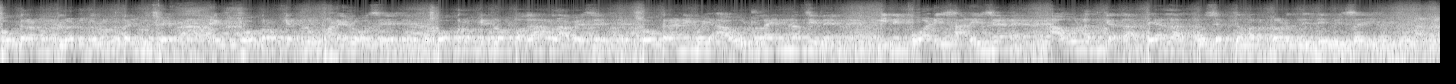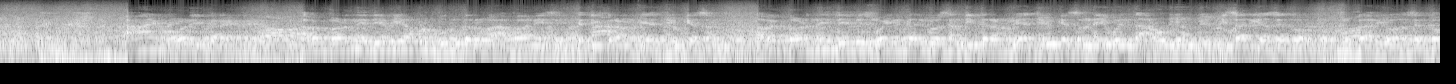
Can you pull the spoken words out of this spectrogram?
છોકરાનું બ્લડ ગ્રુપ કયું છે? કે છોકરો કેટલું ભણેલો છે? છોકરો કેટલો પગાર લાવે છે? છોકરાની કોઈ આઉટલાઈન નથી ને, એની બોડી સારી છે ને, આવું નથી કહેતા. પહેલા જ પૂછે, તમારા દેવી સહી? આય હોળી કરે. હવે કળની દેવી આપણું પૂરું કરવા આવવાની છે કે દીકરાનું એજ્યુકેશન હવે કળની દેવી જોઈને કર્યું હશે ને દીકરાનું એજ્યુકેશન નહીં હોય ને દારૂડિયો ને હશે તો, જુગારીઓ હશે તો.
